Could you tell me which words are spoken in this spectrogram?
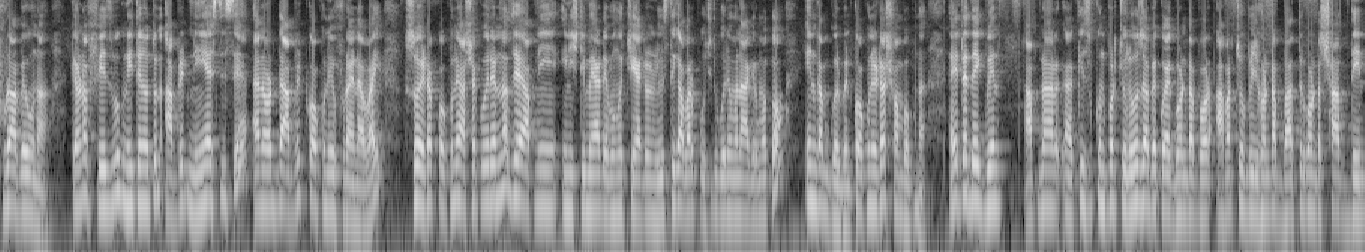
ফুরাবেও না। কেননা ফেসবুক নিতে নতুন আপডেট নিয়ে আসতেছে অ্যান্ড ওর দ্য আপডেট কখনোই ফুরায় না ভাই। সো এটা কখনোই আশা করেন না যে আপনি ইনস্টিম্যাট এবং হচ্ছে অ্যাড রিলস থেকে আবার প্রচুর পরিমাণে আগের মতো ইনকাম করবেন। কখনো এটা সম্ভব না। এটা দেখবেন আপনার কিছুক্ষণ পর চলেও যাবে কয়েক ঘণ্টা পর, আবার চব্বিশ ঘণ্টা, বাহাত্তর ঘণ্টা, সাত দিন,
